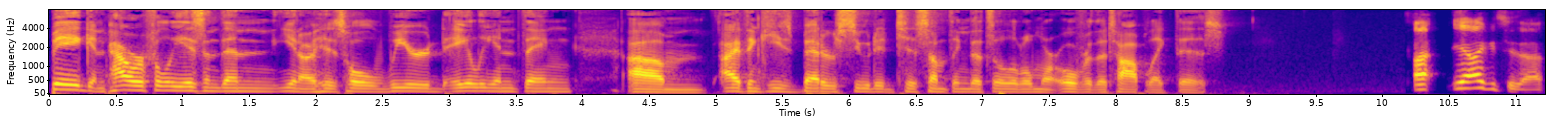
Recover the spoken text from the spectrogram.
big and powerful he is, and then you know his whole weird alien thing. Um, I think he's better suited to something that's a little more over the top like this. Uh, yeah, I can see that.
